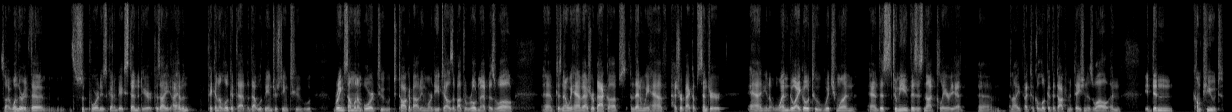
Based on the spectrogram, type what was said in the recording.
So I wonder if the support is going to be extended here because I, I haven't taken a look at that, but that would be interesting to bring someone on board to to talk about in more details about the roadmap as well. Uh, because now we have Azure Backups and then we have Azure Backup Center, and you know when do I go to which one? And this to me this is not clear yet. Um, and I, I took a look at the documentation as well, and it didn't compute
